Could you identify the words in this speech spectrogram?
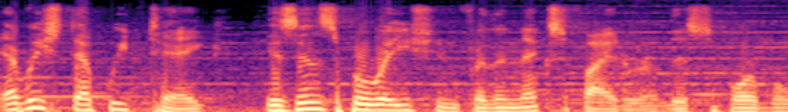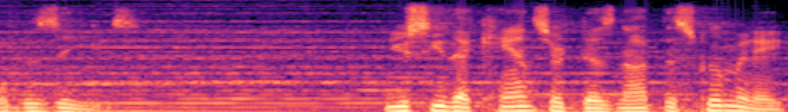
Every step we take is inspiration for the next fighter of this horrible disease. You see that cancer does not discriminate,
